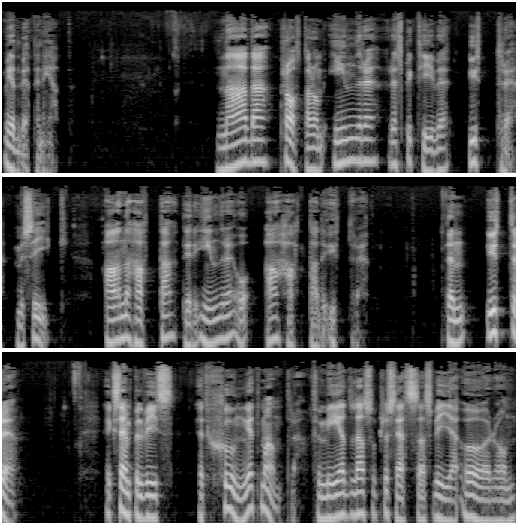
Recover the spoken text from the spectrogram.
medvetenhet. Nada pratar om inre respektive yttre musik. Anahatta, det är det inre och ahatta, det yttre. Den yttre Exempelvis ett sjunget mantra förmedlas och processas via öron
